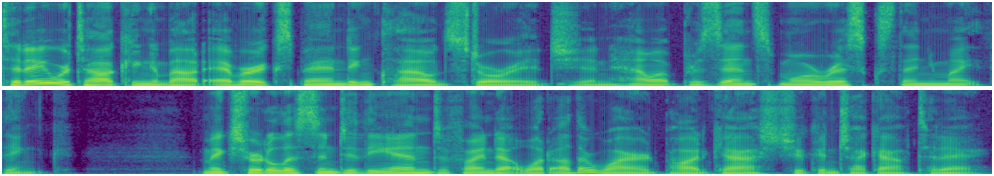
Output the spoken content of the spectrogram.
Today we're talking about ever expanding cloud storage and how it presents more risks than you might think. Make sure to listen to the end to find out what other Wired podcasts you can check out today.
